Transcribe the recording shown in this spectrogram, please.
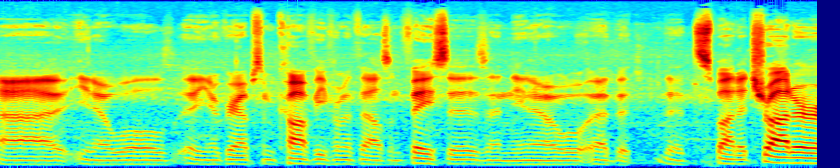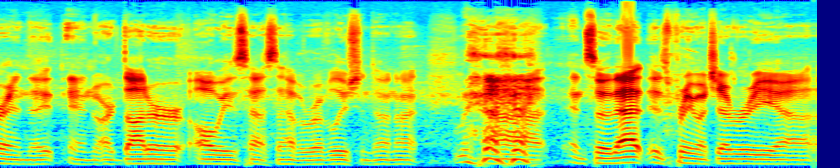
Uh, you know, we'll uh, you know grab some coffee from a thousand faces, and you know uh, the, the spotted trotter, and the and our daughter always has to have a revolution donut, uh, and so that is pretty much every uh,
